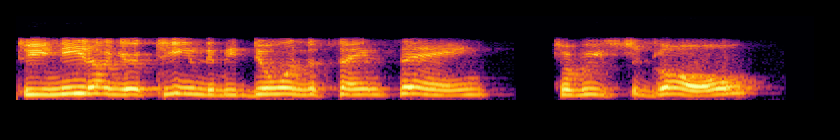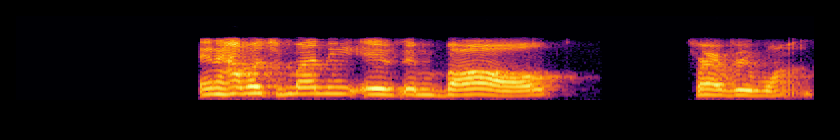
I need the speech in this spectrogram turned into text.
do you need on your team to be doing the same thing to reach the goal, and how much money is involved for everyone.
